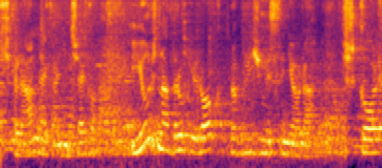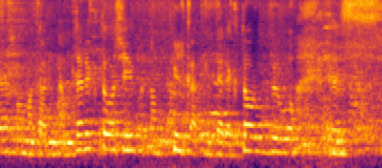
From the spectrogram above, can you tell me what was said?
szklanek, ani niczego. I już na drugi rok robiliśmy seniora w szkole, pomagali nam dyrektorzy, bo tam kilka tych dyrektorów było z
